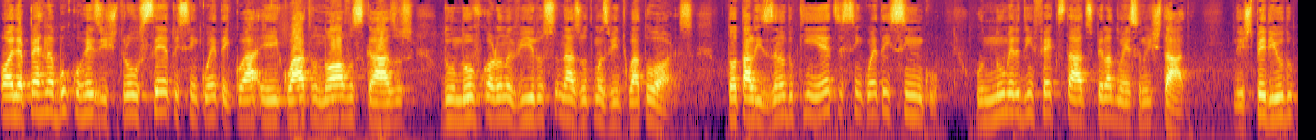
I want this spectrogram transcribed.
Olha, Pernambuco registrou 154 novos casos do novo coronavírus nas últimas 24 horas, totalizando 555 o número de infectados pela doença no estado. Neste período,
